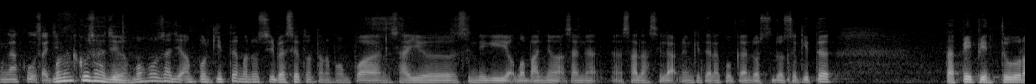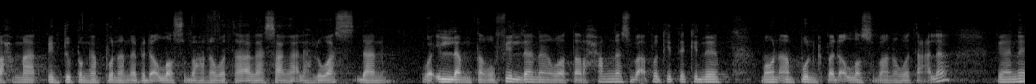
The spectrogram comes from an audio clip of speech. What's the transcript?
mengaku saja. Mengaku saja. Mohon saja ampun. Kita manusia biasa tuan-tuan dan puan saya sendiri ya Allah banyak sangat uh, salah silap yang kita lakukan dosa-dosa kita. Tapi pintu rahmat pintu pengampunan daripada Allah Subhanahu wa taala sangatlah luas dan wa illam taghfir lana wa tarhamna sebab apa kita kena mohon ampun kepada Allah Subhanahu wa taala kerana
